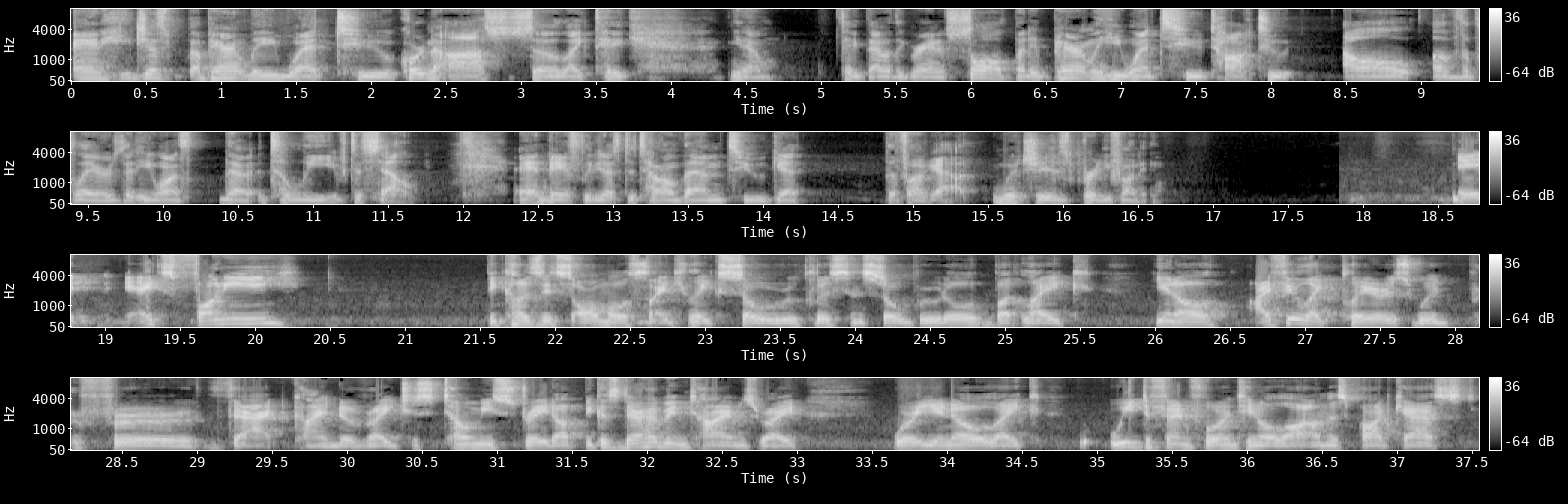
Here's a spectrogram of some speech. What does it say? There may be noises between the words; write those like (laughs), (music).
and he just apparently went to, according to AS, so like take, you know, take that with a grain of salt, but apparently he went to talk to all of the players that he wants them to leave to sell and basically just to tell them to get the fuck out, which is pretty funny. It it's funny because it's almost like like so ruthless and so brutal, but like you know, I feel like players would prefer that kind of right. Just tell me straight up because there have been times right where you know like we defend Florentino a lot on this podcast.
